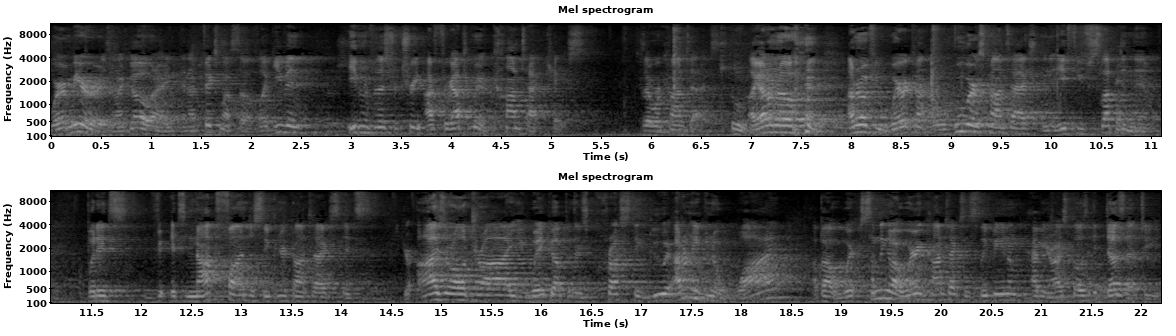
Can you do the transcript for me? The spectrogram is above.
where a mirror is, and I go and I, and I fix myself. Like, even, even for this retreat, I forgot to bring a contact case. Because I wear contacts. Like, I don't know, I don't know if you wear, con- who wears contacts and if you've slept in them, but it's, it's not fun to sleep in your contacts. It's, your eyes are all dry, you wake up and there's crust and goo. I don't even know why, about wear, something about wearing contacts and sleeping in them, having your eyes closed, it does that to you.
